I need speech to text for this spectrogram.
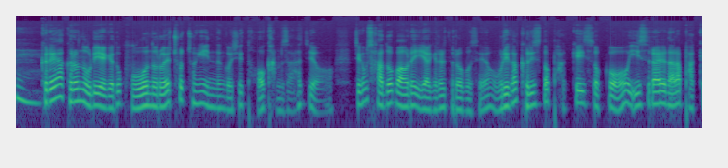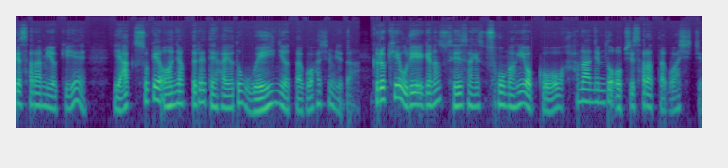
네. 그래야 그런 우리에게도 구원으로의 초청이 있는 것이 더 감사하지요. 지금 사도 바울의 이야기를 들어보세요. 우리가 그리스도 밖에 있었고 이스라엘 나라 밖의 사람이었기에 약속의 언약들에 대하여도 외인이었다고 하십니다. 그렇기에 우리에게는 세상에서 소망이 없고 하나님도 없이 살았다고 하시죠.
